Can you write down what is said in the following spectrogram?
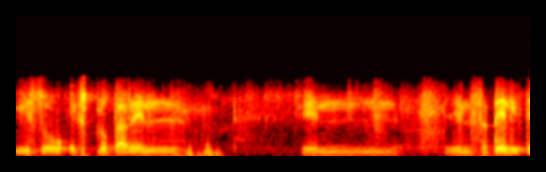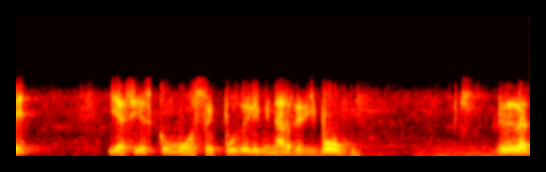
hizo explotar el, el, el satélite y así es como se pudo eliminar de Divo. La,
